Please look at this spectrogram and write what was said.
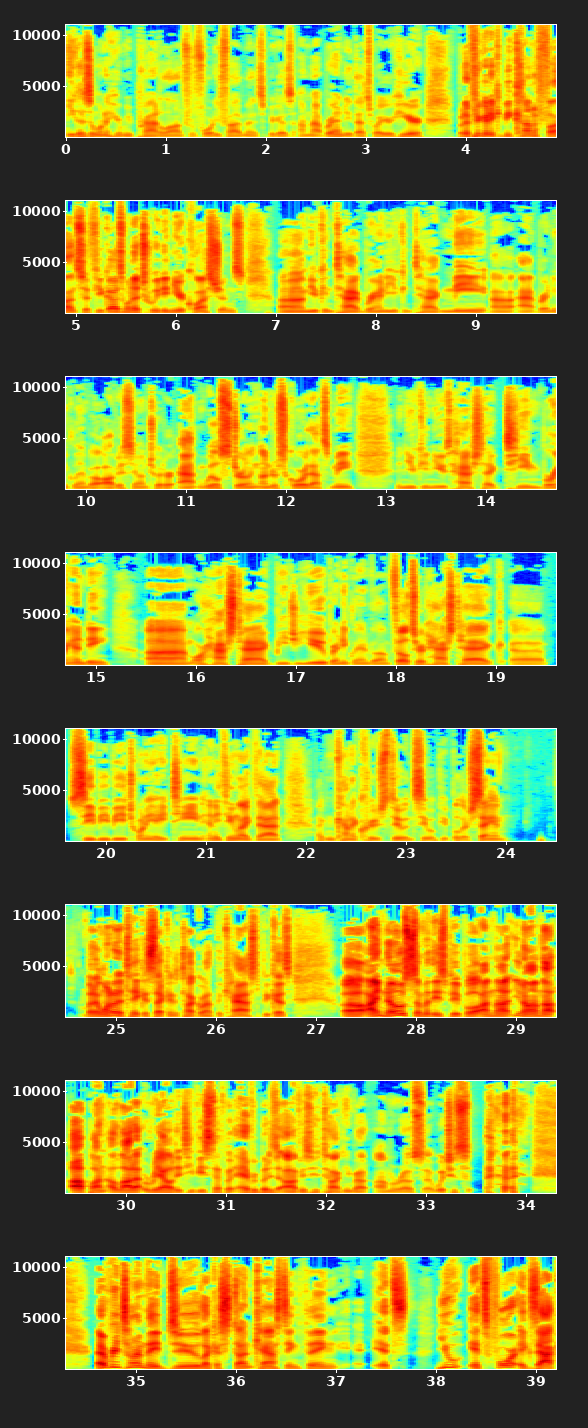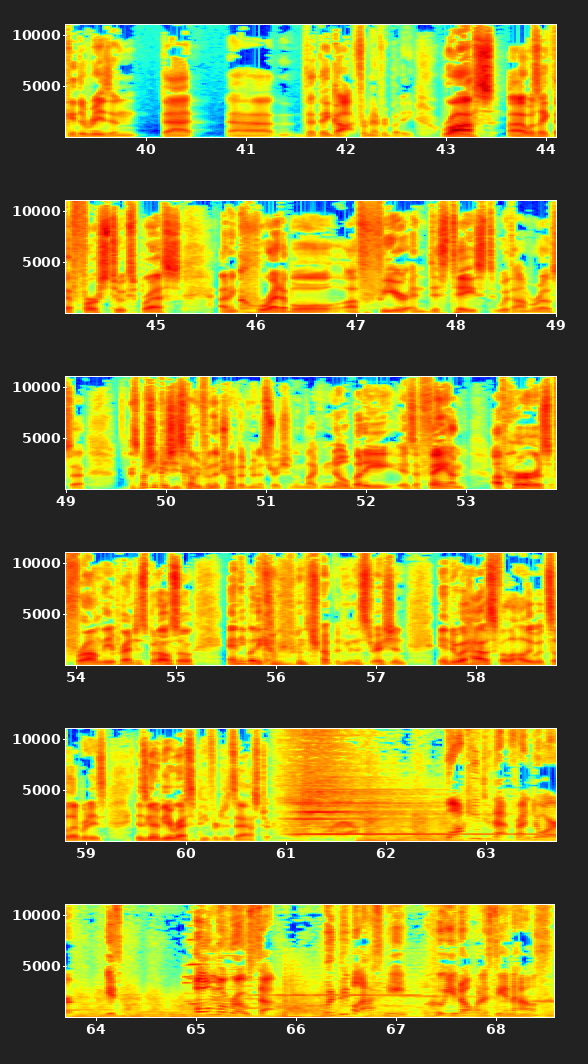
you guys don't want to hear me prattle on for 45 minutes because I'm not Brandi. That's why you're here. But I figured it could be kind of fun. So if you guys want to tweet in your questions, um, you can tag Brandi. You can tag me uh, at Brandi Glanville, obviously on Twitter, at Will Sterling underscore. That's me. And you can use hashtag Team Brandi um, or hashtag BGU, Brandi Glanville Unfiltered, hashtag uh, CBB 2018, anything like that. I can kind of cruise through and see what people are saying. But I wanted to take a second to talk about the cast because uh, I know some of these people. I'm not, you know, I'm not up on a lot of reality TV stuff, but everybody's obviously talking about Omarosa, which is every time they do like a stunt casting thing, it's you, it's for exactly the reason that uh, that they got from everybody. Ross uh, was like the first to express an incredible uh, fear and distaste with Omarosa, especially because she's coming from the Trump administration, and like nobody is a fan of hers from The Apprentice, but also anybody coming from the Trump administration into a house full of Hollywood celebrities is going to be a recipe for disaster. Walking through that front door is Omarosa. When people ask me who you don't want to see in the house,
